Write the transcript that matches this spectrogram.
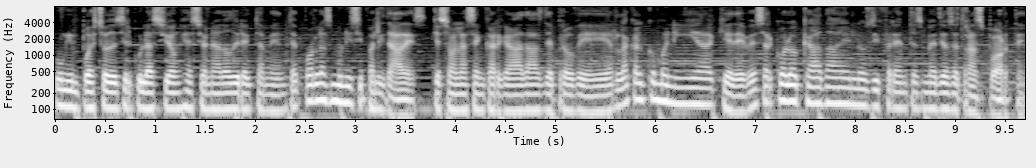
un impuesto de circulación gestionado directamente por las municipalidades, que son las encargadas de proveer la calcomanía que debe ser colocada en los diferentes medios de transporte.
